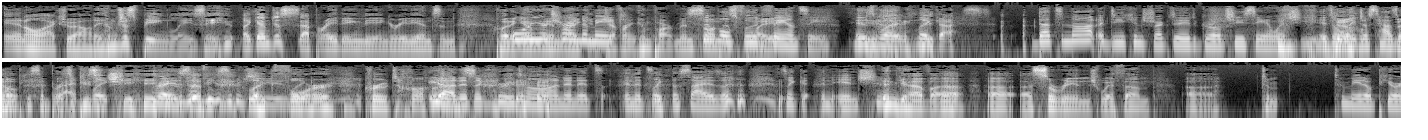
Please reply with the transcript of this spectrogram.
in all actuality, I'm just being lazy. like I'm just separating the ingredients and putting Or them in like different compartments on Simple this food plate. fancy is Yeah, what like. yes. That's not a deconstructed grilled cheese sandwich. It No, only just has no. one piece of It's bread. a piece like, of cheese, right? It's a and, piece of like cheese, four croutons. yeah, and it's a crouton, and it's and it's like the size. Of, it's like an inch. and you have a, a, a syringe with um uh tom- Tomato puree.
